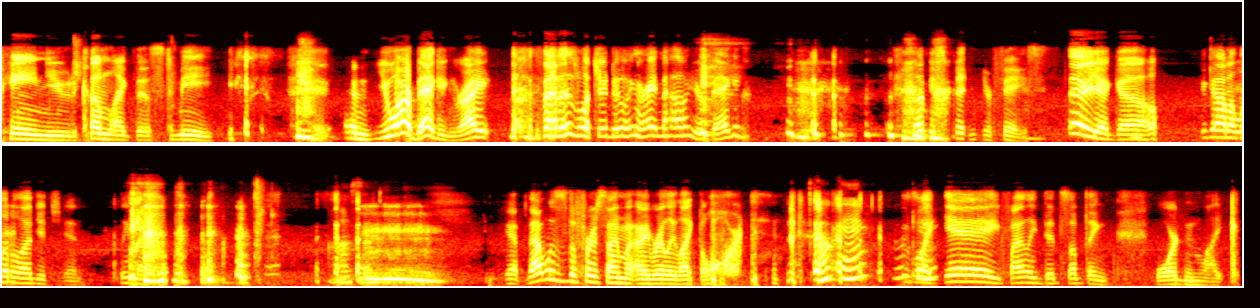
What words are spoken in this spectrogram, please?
pain you to come like this to me and you are begging right that is what you're doing right now you're begging let me spit in your face there you go you got a little on your chin clean that up. awesome. Yep, that was the first time I really liked the warden. Okay. It's okay. like, yay, he finally did something warden-like.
